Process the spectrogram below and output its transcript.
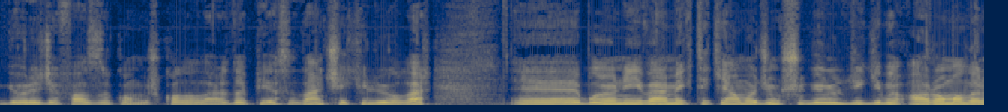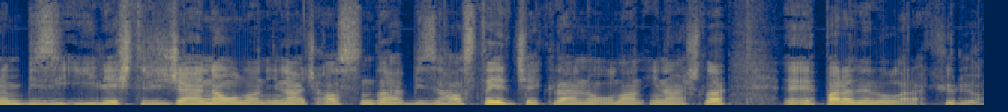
görece fazla konmuş kolalarda piyasadan çekiliyorlar. E, bu örneği vermekteki amacım şu görüldüğü gibi aromaların bizi iyileştireceğine olan inanç aslında bizi hasta edeceklerine olan inançla e, paralel olarak yürüyor.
